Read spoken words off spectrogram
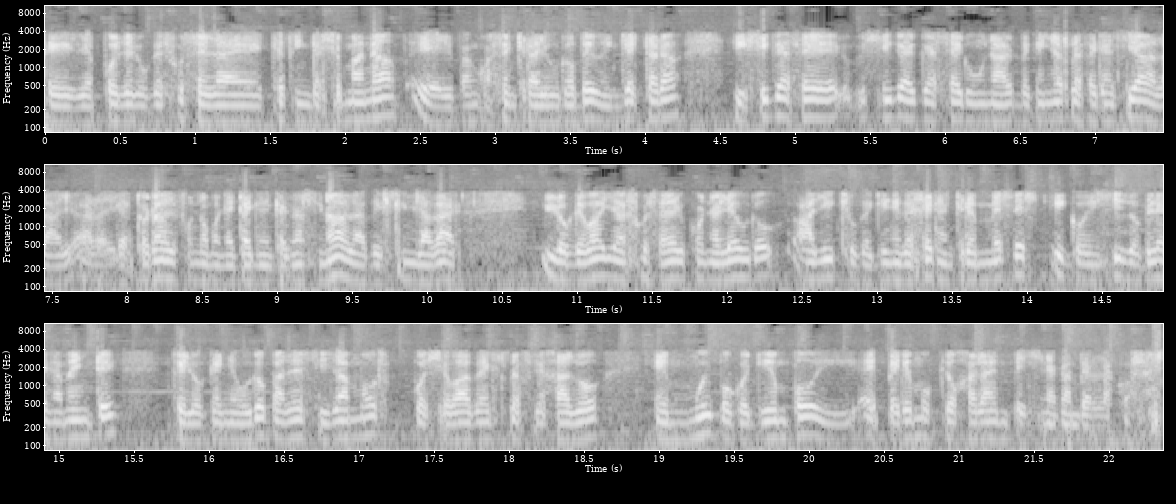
que después de lo que suceda este fin de semana, el Banco Central Europeo inyectará y sí que, sí que hay que hacer una pequeña referencia a la, a la directora del Fondo Monetario Internacional, a Christine Lagarde. Lo que vaya a suceder con el euro ha dicho que tiene que ser en tres meses y coincido plenamente que lo que en Europa decidamos pues se va a ver reflejado en muy poco tiempo y esperemos que ojalá empiecen a cambiar las cosas.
